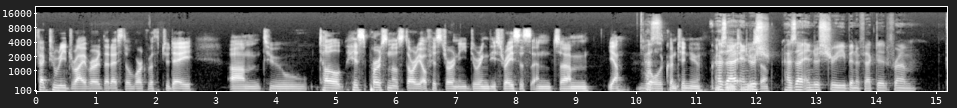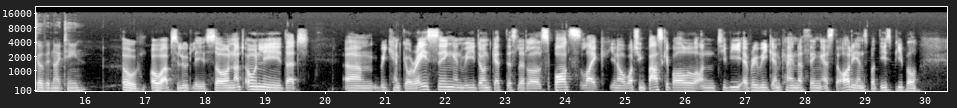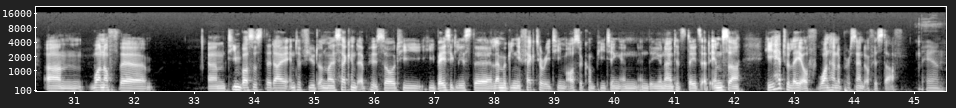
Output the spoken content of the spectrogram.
factory driver that I still work with today um, to tell his personal story of his journey during these races. And um, yeah, has, we'll continue. continue has that industry so. Has that industry been affected from COVID nineteen? Oh, oh, absolutely. So not only that um, we can't go racing and we don't get this little sports like you know watching basketball on TV every weekend kind of thing as the audience, but these people. Um, one of the um, team bosses that I interviewed on my second episode, he he basically is the Lamborghini factory team also competing in, in the United States at IMSA. He had to lay off 100% of his staff. Man.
